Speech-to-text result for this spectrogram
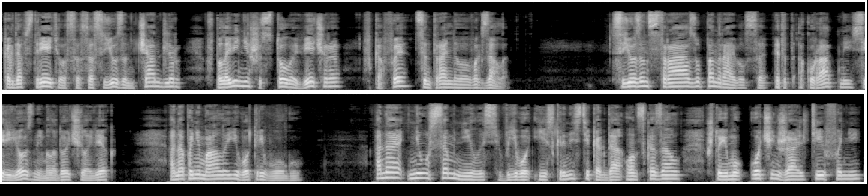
когда встретился со Сьюзен Чандлер в половине шестого вечера в кафе Центрального вокзала. Сьюзен сразу понравился этот аккуратный, серьезный молодой человек. Она понимала его тревогу. Она не усомнилась в его искренности, когда он сказал, что ему очень жаль Тиффани,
